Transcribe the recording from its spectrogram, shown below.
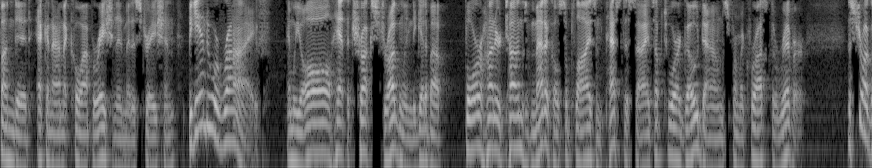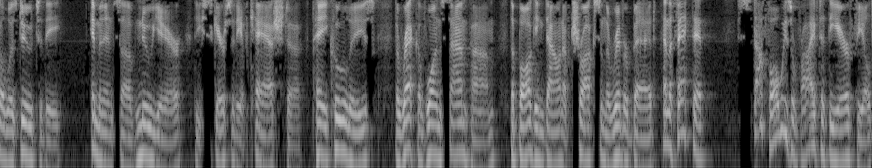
funded Economic Cooperation Administration, began to arrive, and we all had the trucks struggling to get about 400 tons of medical supplies and pesticides up to our go downs from across the river. The struggle was due to the imminence of New Year, the scarcity of cash to pay coolies, the wreck of one sampan, the bogging down of trucks in the riverbed, and the fact that stuff always arrived at the airfield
